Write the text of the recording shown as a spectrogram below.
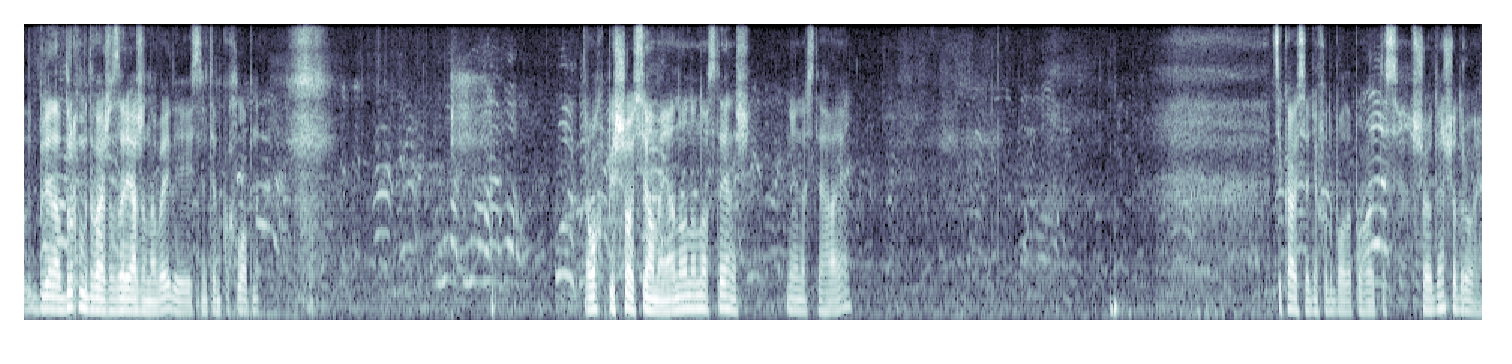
Блін, а вдруг медвежа заряжена вийде і снятинку хлопне. Ох, пішов сьомий, а ну ну ну встигнеш. Ні, не встигає. Цікаві сьогодні футболи, погодьтеся. Що один, що другий.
